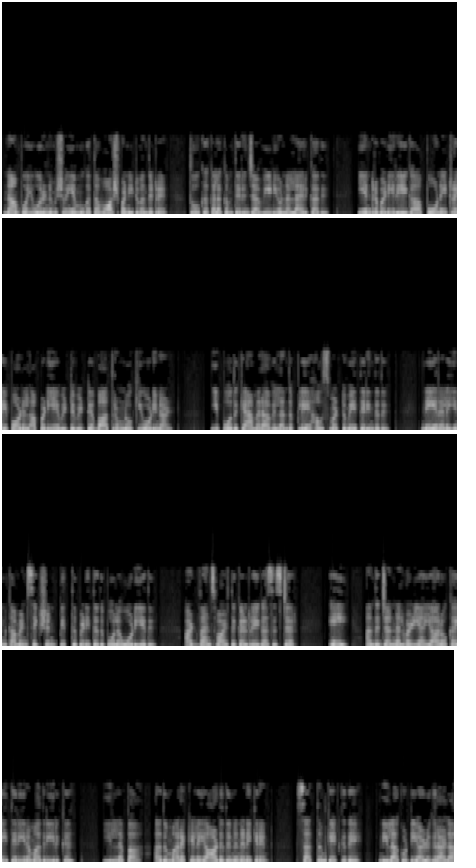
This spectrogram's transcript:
நான் போய் ஒரு நிமிஷம் என் முகத்தை வாஷ் பண்ணிட்டு வந்துடுறேன். தூக்க கலக்கம் தெரிஞ்சா வீடியோ நல்லா இருக்காது. என்றபடி ரேகா போனை ட்ரைபாடல் அப்படியே விட்டுவிட்டு பாத்ரூம் நோக்கி ஓடினாள். இப்போது கேமராவில் அந்த பிளே ஹவுஸ் மட்டுமே தெரிந்தது. நேரலையின் கமெண்ட் செக்ஷன் பித்து பிடித்தது போல ஓடியது. அட்வான்ஸ் வாழ்த்துக்கள் ரேகா சிஸ்டர் ஏய் அந்த ஜன்னல் வழியா யாரோ கை தெரியற மாதிரி இருக்கு? இல்லப்பா அது மரக்கிளை ஆடுதுன்னு நினைக்கிறேன். சத்தம் கேட்குதே நிலா குட்டி அழுகிறாளா?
